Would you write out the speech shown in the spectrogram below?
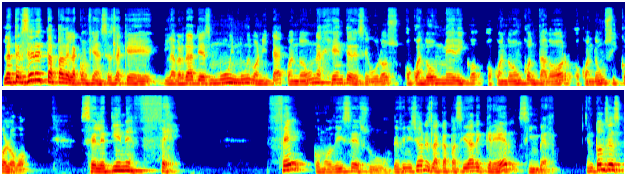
La tercera etapa de la confianza es la que la verdad ya es muy, muy bonita cuando un agente de seguros o cuando un médico o cuando un contador o cuando un psicólogo se le tiene fe. Fe, como dice su definición, es la capacidad de creer sin ver. Entonces,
